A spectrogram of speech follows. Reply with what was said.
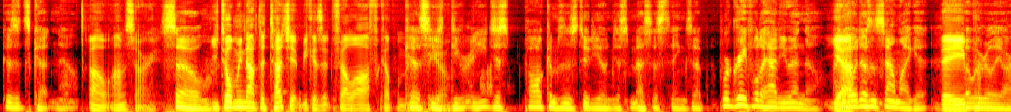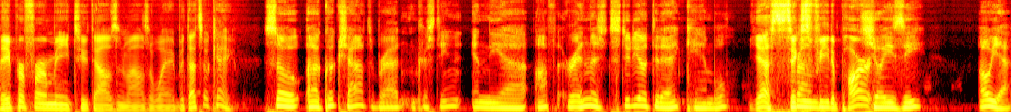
because it's cutting out. Oh, I'm sorry. So You told me not to touch it because it fell off a couple minutes because he's ago. de- he just Paul comes in the studio and just messes things up. We're grateful to have you in though. I Yeah. know it doesn't sound like it, they but we really are. they prefer me 2,000 miles away, but that's okay. So, uh, quick shout out to Brad and Christine in the uh, off or in the studio today. Campbell, Yes, six From feet apart. Joyzy. Oh yeah,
